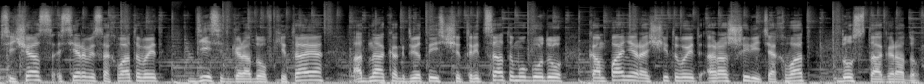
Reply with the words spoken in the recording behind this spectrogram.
Сейчас сервис охватывает 10 городов Китая, однако к 2030 году компания рассчитывает расширить охват до 100 городов.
